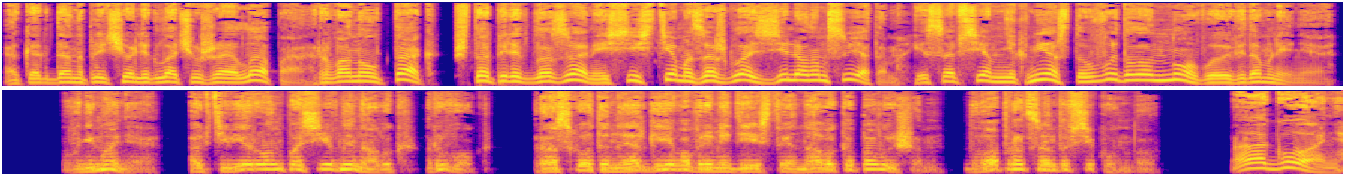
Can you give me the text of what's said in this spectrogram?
А когда на плечо легла чужая лапа, рванул так, что перед глазами система зажглась зеленым светом и совсем не к месту выдала новое уведомление. Внимание! Активирован пассивный навык «Рывок». Расход энергии во время действия навыка повышен. 2% в секунду. Огонь!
